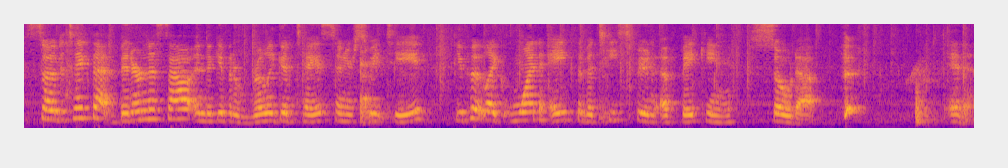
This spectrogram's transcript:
So to take that bitterness out and to give it a really good taste in your sweet tea, you put like one eighth of a teaspoon of baking soda in it.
